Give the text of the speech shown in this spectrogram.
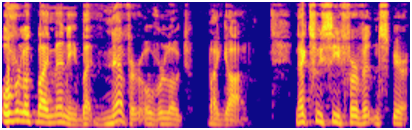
overlooked by many, but never overlooked by God. Next, we see fervent in spirit.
